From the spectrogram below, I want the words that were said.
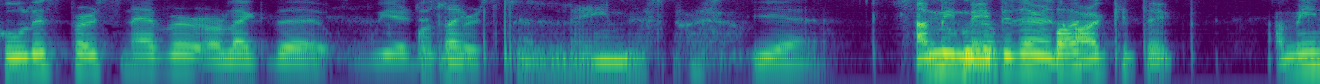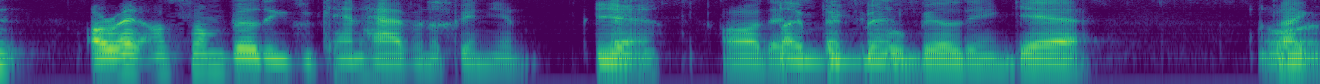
coolest person ever or like the or weirdest person? the lamest person. Yeah. I mean, Who the maybe they're fuck- an architect. I mean, all right, on some buildings you can have an opinion. Yeah, Oh, that's Like that's a cool building. Yeah. or Like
